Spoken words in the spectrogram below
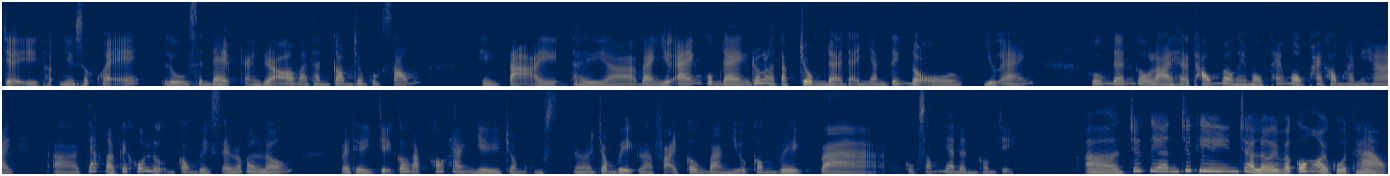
chị thật nhiều sức khỏe, luôn xinh đẹp, rạng rỡ và thành công trong cuộc sống. Hiện tại thì à, ban dự án cũng đang rất là tập trung để đẩy nhanh tiến độ dự án hướng đến go live hệ thống vào ngày 1 tháng 1 2022 à, chắc là cái khối lượng công việc sẽ rất là lớn vậy thì chị có gặp khó khăn gì trong cuộc ờ, trong việc là phải cân bằng giữa công việc và cuộc sống gia đình không chị À, trước tiên, trước khi trả lời vào câu hỏi của Thảo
